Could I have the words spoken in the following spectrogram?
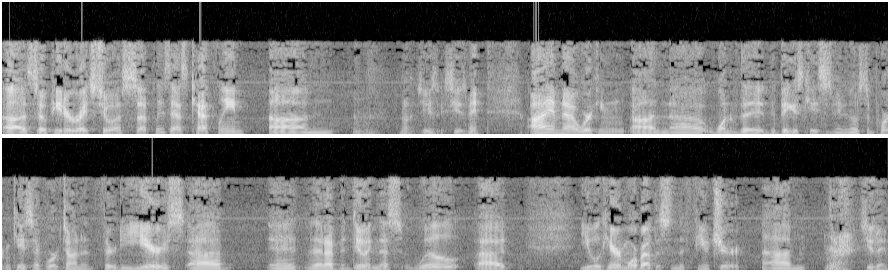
Uh, so Peter writes to us, uh, please ask Kathleen. Um, oh, geez, excuse me. I am now working on uh, one of the, the biggest cases, maybe the most important case I've worked on in 30 years uh, uh, that I've been doing this. Will uh, you will hear more about this in the future? Um, excuse me.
